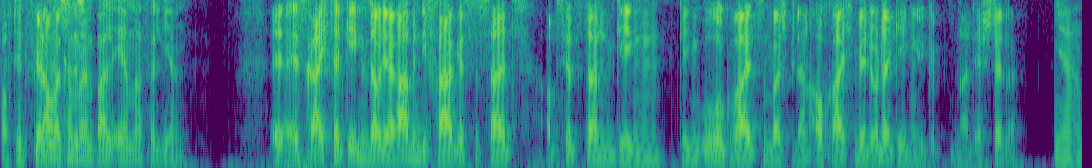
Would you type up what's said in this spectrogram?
Auf den Flügeln genau, kann man den Ball eher mal verlieren. Äh, es reicht halt gegen Saudi-Arabien. Die Frage ist es halt, ob es jetzt dann gegen, gegen Uruguay zum Beispiel dann auch reichen wird oder gegen Ägypten an der Stelle. Ja.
